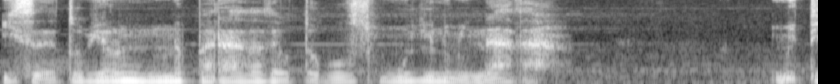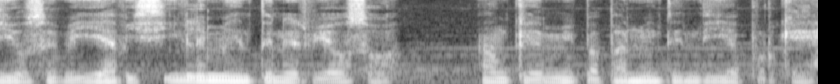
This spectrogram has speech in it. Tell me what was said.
y se detuvieron en una parada de autobús muy iluminada. Mi tío se veía visiblemente nervioso, aunque mi papá no entendía por qué.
